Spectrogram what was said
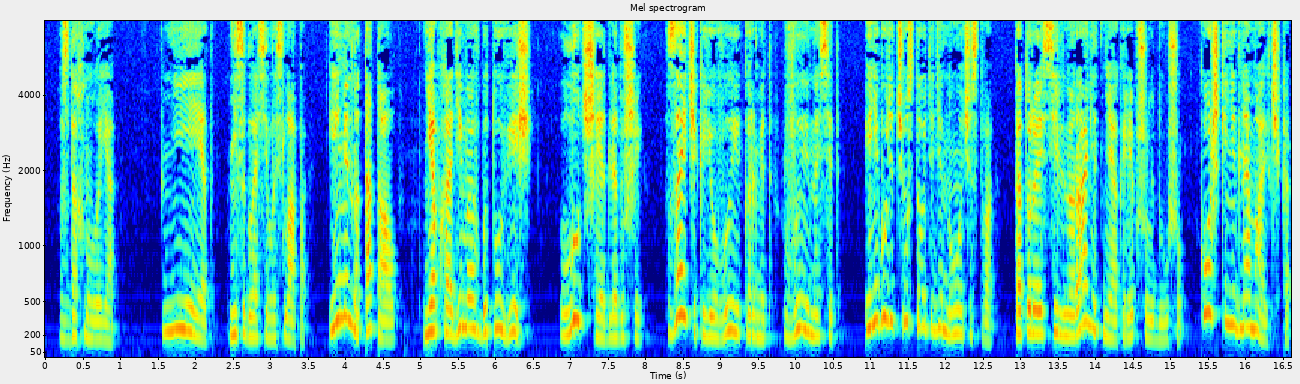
— вздохнула я. «Нет», — не согласилась Лапа. «Именно тотал. Необходимая в быту вещь. Лучшая для души. Зайчик ее выкормит, выносит и не будет чувствовать одиночество, которое сильно ранит неокрепшую душу. Кошки не для мальчика.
